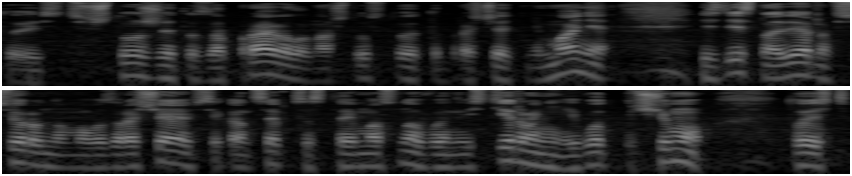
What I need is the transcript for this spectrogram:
то есть что же это за правило, на что стоит обращать внимание. И здесь, наверное, все равно мы возвращаемся к концепции стоимостного инвестирования. И вот почему. То есть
